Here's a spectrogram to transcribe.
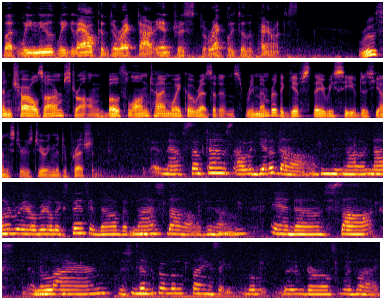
but we knew we now could direct our interest directly to the parents. Ruth and Charles Armstrong, both longtime Waco residents, remember the gifts they received as youngsters during the Depression. Now, sometimes I would get a doll, mm-hmm. not a, not a real, real expensive doll, but nice mm-hmm. dolls, you know, mm-hmm. and uh, socks, a little mm-hmm. iron, just mm-hmm. typical little things that little, little girls would like.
